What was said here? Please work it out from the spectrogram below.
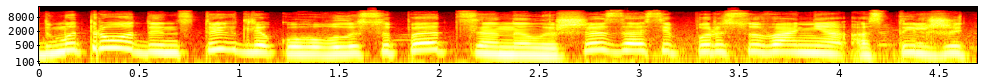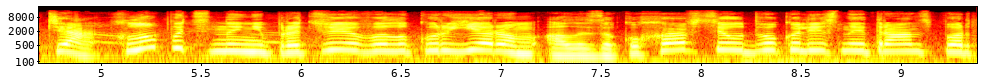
Дмитро один з тих, для кого велосипед це не лише засіб пересування, а стиль життя. Хлопець нині працює велокур'єром, але закохався у двоколісний транспорт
